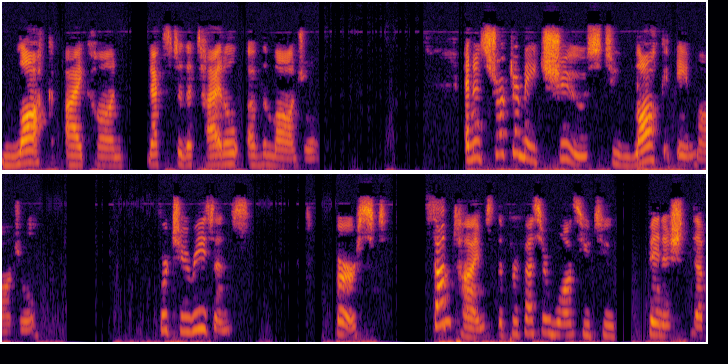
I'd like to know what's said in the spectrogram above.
lock icon next to the title of the module. An instructor may choose to lock a module for two reasons. First, sometimes the professor wants you to finish the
